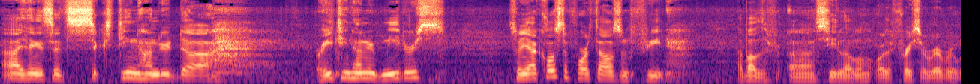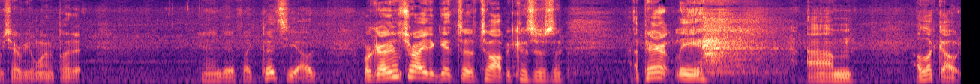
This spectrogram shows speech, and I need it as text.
I think it's at 1,600 uh, or 1,800 meters. So yeah, close to 4,000 feet above the uh, sea level or the Fraser River, whichever you want to put it. And if I could see out, we're going to try to get to the top because there's a, apparently um, a lookout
